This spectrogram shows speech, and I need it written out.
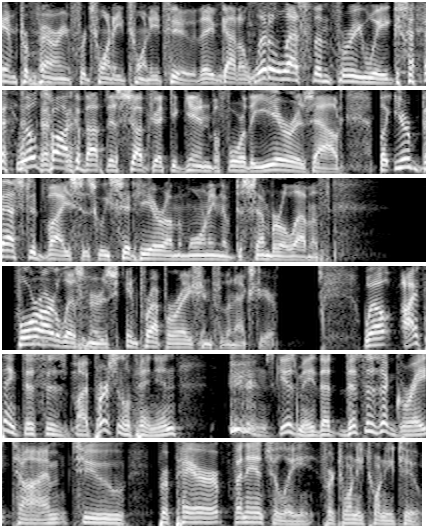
in preparing for 2022? They've got a little less than three weeks. We'll talk about this subject again before the year is out. But your best advice as we sit here on the morning of December 11th for our listeners in preparation for the next year. Well, I think this is my personal opinion. excuse me, that this is a great time to prepare financially for 2022.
